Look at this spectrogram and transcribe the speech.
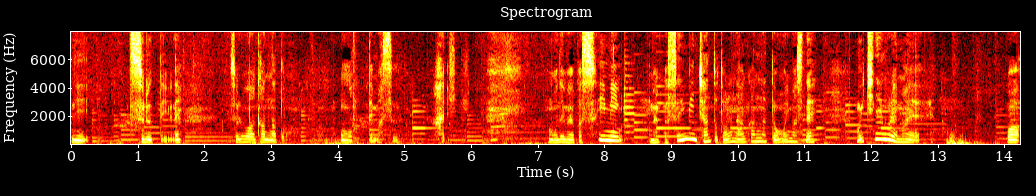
にするっていうね。それはあかんなと思ってます。はい。もうでもやっぱ睡眠やっぱ睡眠ちゃんと取らなあかんなって思いますね。もう1年ぐらい前は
